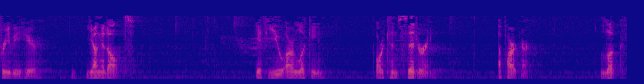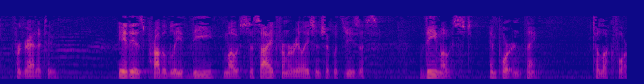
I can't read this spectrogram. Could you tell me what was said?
freebie here. Young adults, if you are looking or considering a partner, look for gratitude. It is probably the most, aside from a relationship with Jesus, the most important thing to look for.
